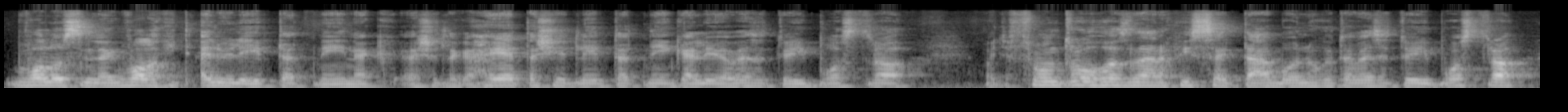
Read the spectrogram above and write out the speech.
valószínűleg valakit előléptetnének, esetleg a helyettesét léptetnék elő a vezetői posztra, vagy a frontról hoznának vissza egy tábornokot a vezetői posztra.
